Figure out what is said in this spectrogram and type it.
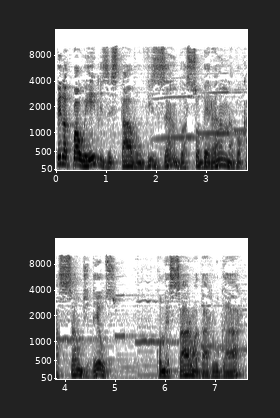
pela qual eles estavam visando a soberana vocação de Deus, começaram a dar lugar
